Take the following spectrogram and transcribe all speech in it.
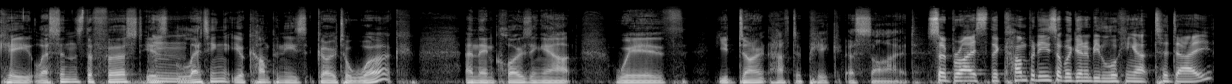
key lessons. The first is mm. letting your companies go to work and then closing out with you don't have to pick a side. So, Bryce, the companies that we're going to be looking at today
